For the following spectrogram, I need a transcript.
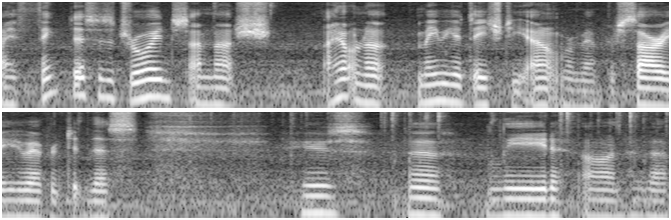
I think this is droids. I'm not sh I don't know. Maybe it's HD. I don't remember. Sorry, whoever did this. Who's the lead on the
